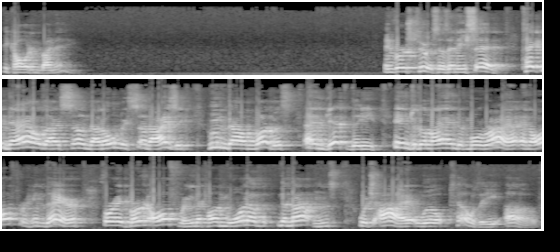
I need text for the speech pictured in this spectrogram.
He called him by name. In verse 2 it says, And he said, Take now thy son, thine only son Isaac, whom thou lovest, and get thee into the land of Moriah, and offer him there for a burnt offering upon one of the mountains which I will tell thee of.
